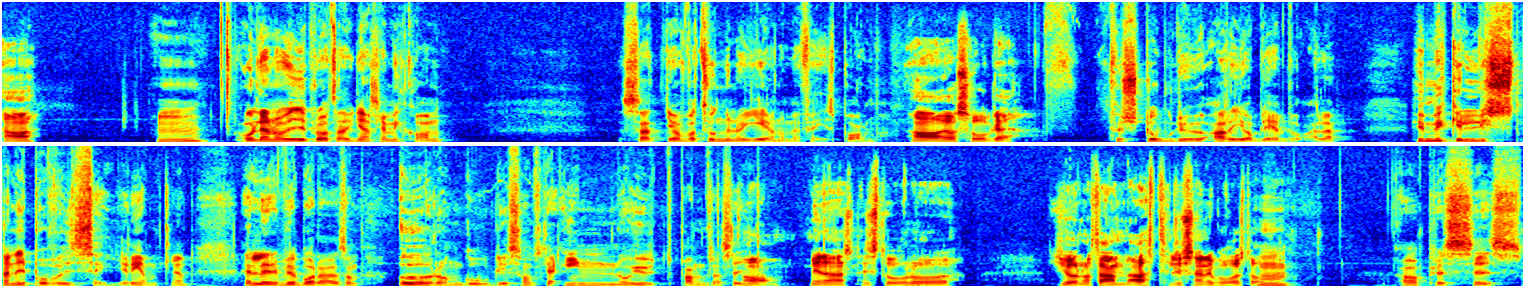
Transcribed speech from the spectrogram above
ja. Mm. Och den har vi pratat ganska mycket om. Så att jag var tvungen att ge honom en facepalm. ja, jag såg det. Förstod du hur arg jag blev då eller? Hur mycket lyssnar ni på vad vi säger egentligen? Eller är vi bara som örongodis som ska in och ut på andra sidan? Ja, medan ni står och gör något annat. Lyssnar ni på oss då? Mm. Ja, precis.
